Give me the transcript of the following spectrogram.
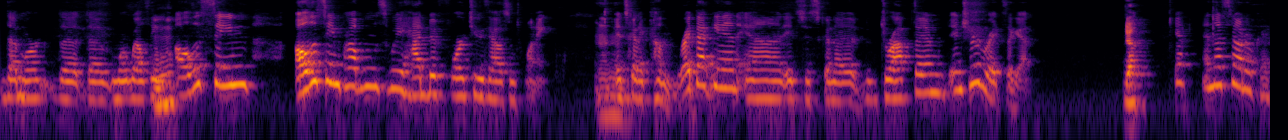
the more the the more wealthy. Mhm. All the same, all the same problems we had before 2020. mhm. It's going to come right back in, and it's just going to drop the insured rates again. Yeah. Yeah, and that's not okay.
